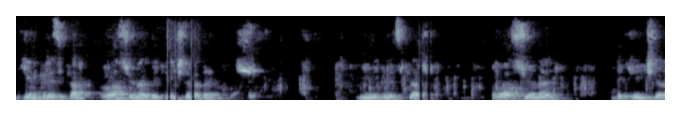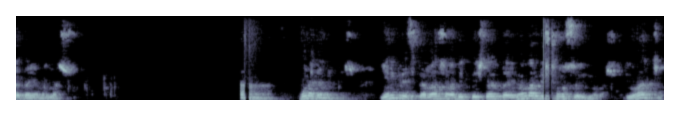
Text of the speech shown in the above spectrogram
Yeni klasikler rasyonel bekleyişlere dayanırlar. Yeni klasikler rasyonel bekleyişlere dayanırlar. Ha, bu ne demektir? Yeni klasikler rasyonel bekleyişlere dayanıyorlar ve şunu söylüyorlar. Diyorlar ki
